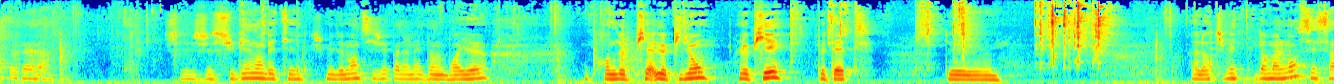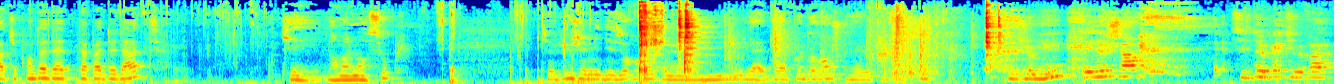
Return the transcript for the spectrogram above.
Je peux faire là? Je, suis bien embêtée. Je me demande si je vais pas la mettre dans le broyeur ou prendre le, pi- le pilon, le pied peut-être. De... Alors tu mets normalement c'est ça. Tu prends ta, date- ta pâte de date qui est normalement souple. Tu as vu j'ai mis des oranges, euh, de, la, peau d'orange que avez tout que je mous. Et le chat, s'il te plaît tu veux pas?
